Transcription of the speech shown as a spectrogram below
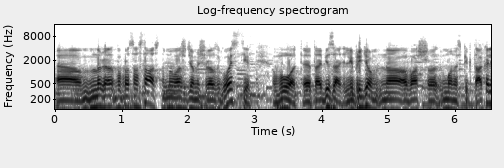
э, много вопросов осталось, но мы вас ждем еще раз в гости. Вот, это обязательно. И придем на ваш э, моноспектакль.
